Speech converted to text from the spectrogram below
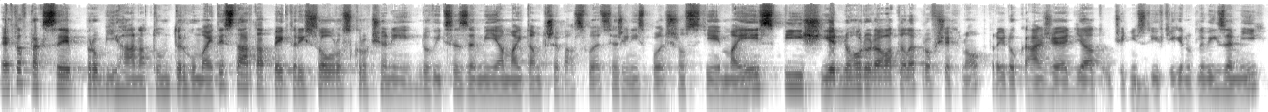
A jak to v praxi probíhá na tom trhu? Mají ty startupy, které jsou rozkročený do více zemí a mají tam třeba svoje ceřinné společnosti, mají spíš jednoho dodavatele pro všechno, který dokáže dělat účetnictví v těch jednotlivých zemích,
